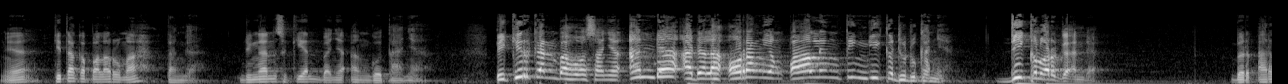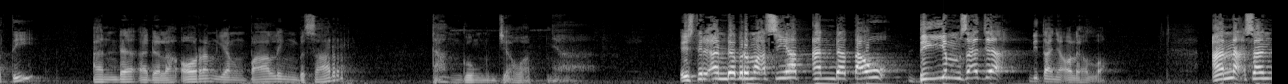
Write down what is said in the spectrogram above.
Ya, kita kepala rumah tangga dengan sekian banyak anggotanya. Pikirkan bahwasanya Anda adalah orang yang paling tinggi kedudukannya di keluarga Anda. Berarti Anda adalah orang yang paling besar tanggung jawabnya. Istri Anda bermaksiat, Anda tahu, diem saja ditanya oleh Allah. Anak san,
